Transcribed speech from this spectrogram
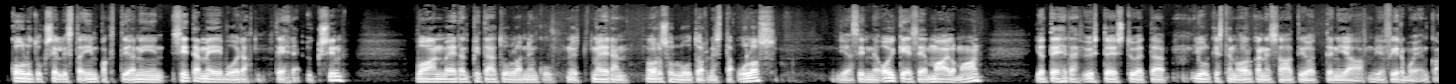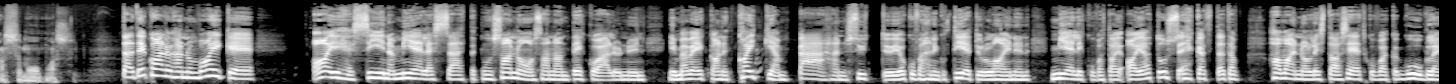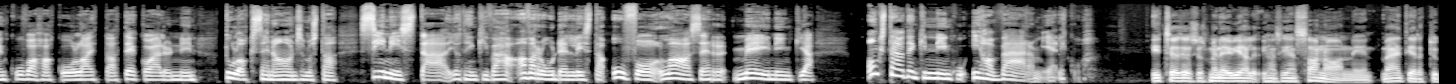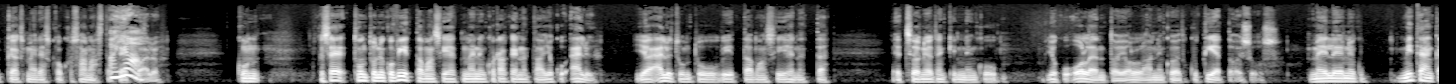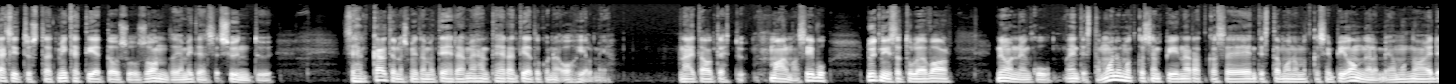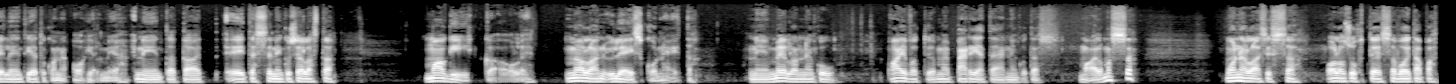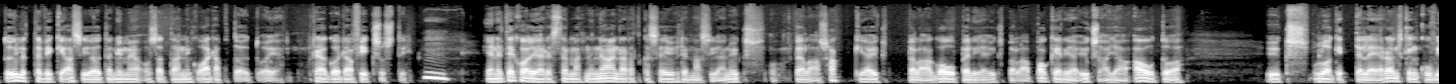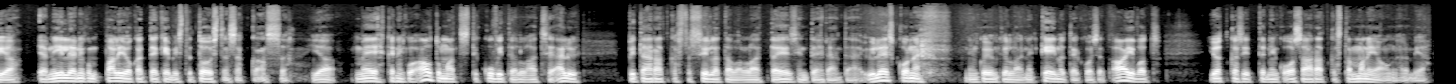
koulutuksellista impaktia, niin sitä me ei voida tehdä yksin, vaan meidän pitää tulla niin kuin nyt meidän norsunluutornista ulos ja sinne oikeaan maailmaan – ja tehdä yhteistyötä julkisten organisaatioiden ja, ja firmojen kanssa muun muassa. Tämä tekoälyhän on vaikea aihe siinä mielessä, että kun sanoo sanan tekoäly, niin, niin mä veikkaan, että kaikkien päähän syttyy joku vähän niin kuin tietynlainen mielikuva tai ajatus. Ehkä tätä havainnollistaa se, että kun vaikka Googlen kuvahakuun laittaa tekoälyn, niin tuloksena on semmoista sinistä, jotenkin vähän avaruudellista UFO-laser-meininkiä. Onko tämä jotenkin niin kuin ihan väärä mielikuva? Itse asiassa, jos menee vielä ihan siihen sanaan, niin mä en tiedä tykkääkö me edes koko sanasta oh, tekoäly. Kun se tuntuu niin kuin viittavan siihen, että me niin kuin rakennetaan joku äly. Ja äly tuntuu viittaavan siihen, että, että se on jotenkin niin kuin joku olento, jolla on niin kuin joku tietoisuus. Meillä ei ole niin kuin mitään käsitystä, että mikä tietoisuus on ja miten se syntyy. Sehän käytännössä, mitä me tehdään, mehän tehdään tietokoneohjelmia. Näitä on tehty maailman sivu. Nyt niistä tulee vaan – ne on niin kuin entistä monimutkaisempia, ne ratkaisee entistä monimutkaisempia ongelmia, mutta ne on edelleen tietokoneohjelmia. Niin tota, et ei tässä niin kuin sellaista magiikkaa ole. Me ollaan yleiskoneita, niin meillä on niin kuin aivot ja me pärjätään niin kuin tässä maailmassa. monenlaisissa olosuhteissa voi tapahtua yllättäviäkin asioita, niin me osataan niin kuin adaptoitua ja reagoidaan fiksusti. Mm. Ja ne tekoälyjärjestelmät, niin ne aina ratkaisee yhden asian. Yksi pelaa shakkia, yksi pelaa go-peliä, yksi pelaa pokeria, yksi ajaa autoa, yksi luokittelee röntgenkuvia ja niille on niin paljon tekemistä toistensa kanssa. Ja me ehkä niin automaattisesti kuvitellaan, että se äly pitää ratkaista sillä tavalla, että ensin tehdään tämä yleiskone, niin kuin jonkinlainen keinotekoiset aivot, jotka sitten niin osaa ratkaista monia ongelmia.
